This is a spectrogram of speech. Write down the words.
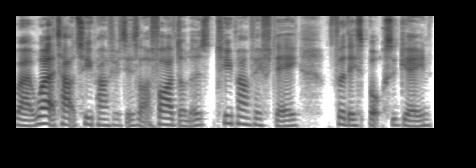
well it worked out two pound fifty it's like five dollars two pound fifty for this box of goon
